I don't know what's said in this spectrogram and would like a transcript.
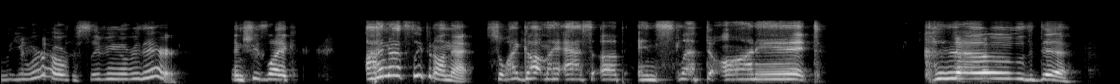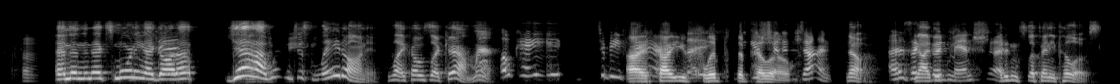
well, You were over sleeping over there. And she's like, I'm not sleeping on that. So I got my ass up and slept on it, clothed. And then the next morning I got up. Yeah, I went and just laid on it. Like I was like, yeah, man. Okay, to be fair, I thought you that flipped the you pillow. done no, as a Yeah, I good didn't- man should. I didn't flip any pillows.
